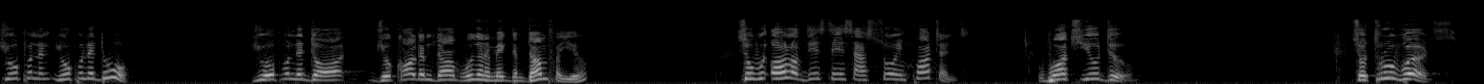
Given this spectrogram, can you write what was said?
You open, you open the door. You open the door. You call them dumb. We're going to make them dumb for you. So we, all of these things are so important. What you do. So through words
